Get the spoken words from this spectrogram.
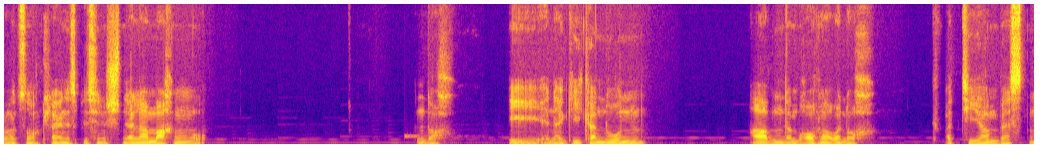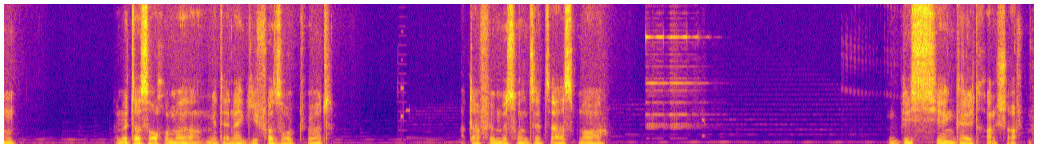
Wenn wir uns noch ein kleines bisschen schneller machen und noch die Energiekanonen haben, dann brauchen wir aber noch Quartier am besten, damit das auch immer mit Energie versorgt wird. Dafür müssen wir uns jetzt erstmal ein bisschen Geld dran schaffen.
